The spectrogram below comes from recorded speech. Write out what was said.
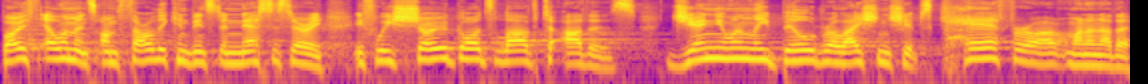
Both elements, I'm thoroughly convinced, are necessary if we show God's love to others, genuinely build relationships, care for one another,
